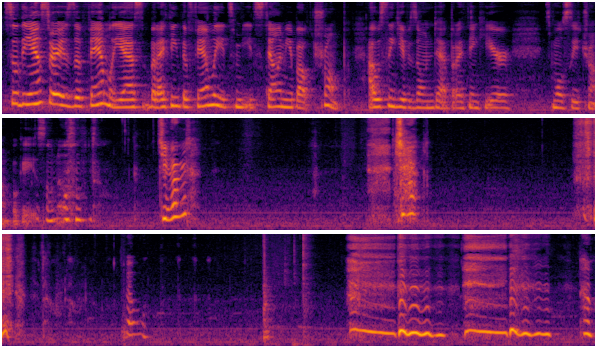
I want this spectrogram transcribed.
so the answer is the family, yes, but I think the family it's it's telling me about Trump. I was thinking of his own dad, but I think here it's mostly Trump. Okay, so no. Jared? Jared? no. no. No.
